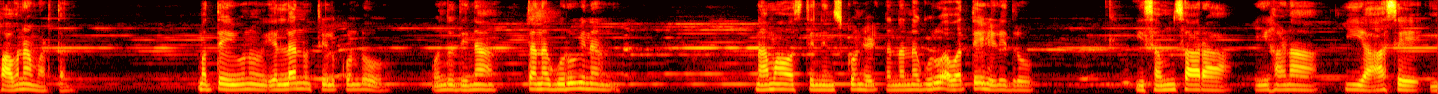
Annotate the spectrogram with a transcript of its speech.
ಪಾವನ ಮಾಡ್ತಾನೆ. ಮತ್ತು ಇವನು ಎಲ್ಲನೂ ತಿಳ್ಕೊಂಡು ಒಂದು ದಿನ ತನ್ನ ಗುರುವಿನ ನಾಮಾವಸ್ಥೆ ನೆನೆಸ್ಕೊಂಡು ಹೇಳ್ತಾನೆ, ನನ್ನ ಗುರು ಅವತ್ತೇ ಹೇಳಿದರು ಈ ಸಂಸಾರ, ಈ ಹಣ, ಈ ಆಸೆ, ಈ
